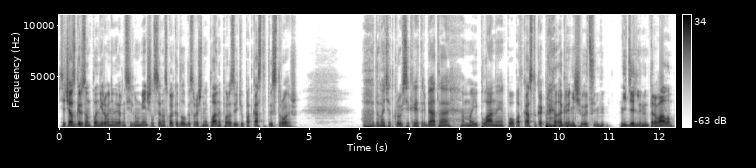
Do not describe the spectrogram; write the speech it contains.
Сейчас горизонт планирования, наверное, сильно уменьшился. Насколько долгосрочные планы по развитию подкаста ты строишь? Давайте открою секрет, ребята. Мои планы по подкасту, как правило, ограничиваются недельным интервалом.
